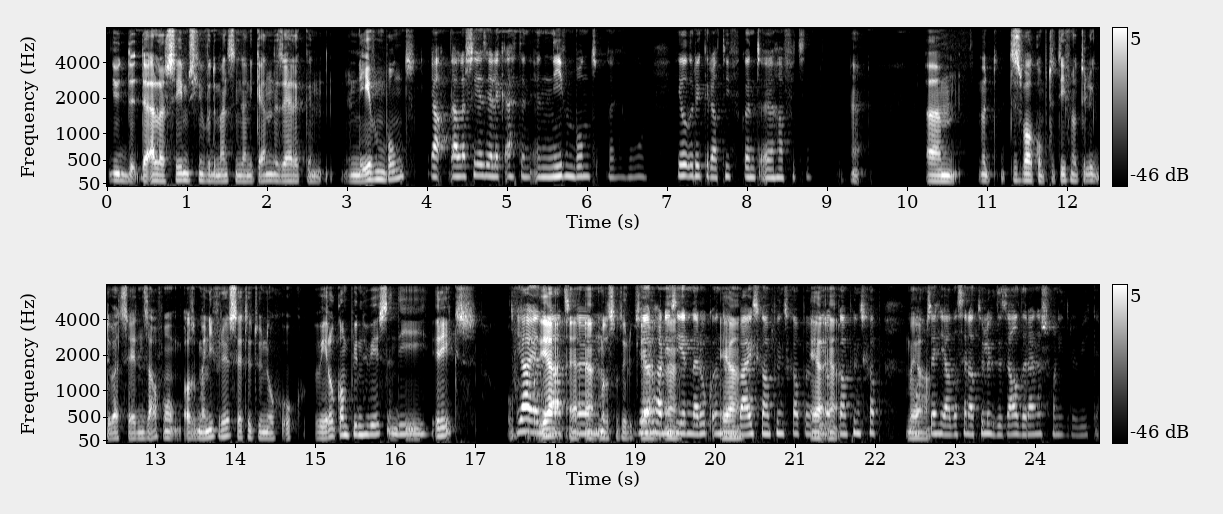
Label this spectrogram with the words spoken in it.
de, de LRC, misschien voor de mensen die dat niet kennen, is eigenlijk een, een nevenbond. Ja, de LRC is eigenlijk echt een, een nevenbond dat je gewoon heel recreatief kunt uh, gaan fietsen. Ja. Um, het is wel competitief natuurlijk, de wedstrijden zelf. Maar als ik me niet vergis, zijn toen nog ook wereldkampioen geweest in die reeks? Of, ja, inderdaad. Ja, ja, ja, maar dat is natuurlijk... Ze organiseren daar ook een bijskampioenschap, een wereldkampioenschap. Maar op zich, ja, dat zijn natuurlijk dezelfde renners van iedere week. Hè.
